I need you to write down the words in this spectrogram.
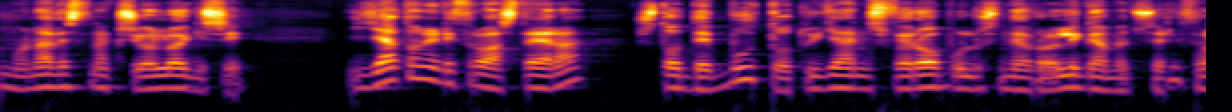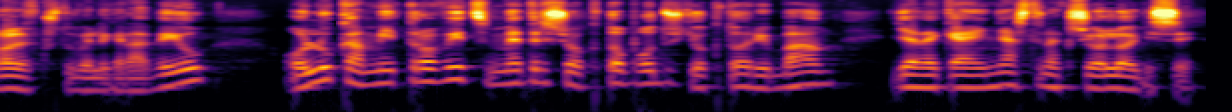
μονάδες στην αξιολόγηση. Για τον Ερυθρό Αστέρα, στον ντεμπούτο του Γιάννης Σφερόπουλου στην Ευρωλίγκα με τους Ερυθρόλευκους του Βελιγραδίου, ο Λούκα Μίτροβιτς μέτρησε 8 πόντους και 8 rebound για 19 στην αξιολόγηση.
